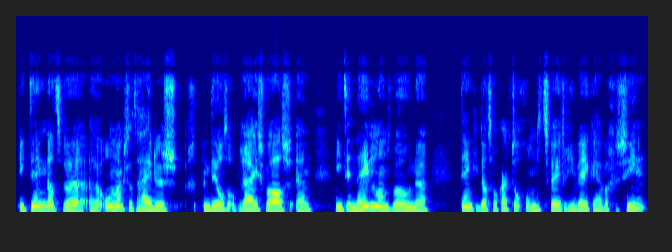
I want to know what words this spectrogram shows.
Ik denk dat we, uh, ondanks dat hij dus een deelte op reis was en niet in Nederland woonde, denk ik dat we elkaar toch om de twee, drie weken hebben gezien.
